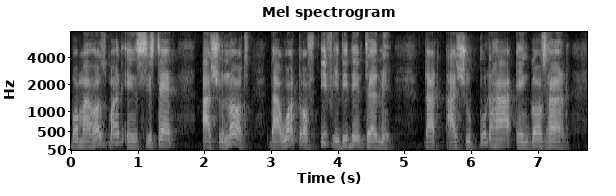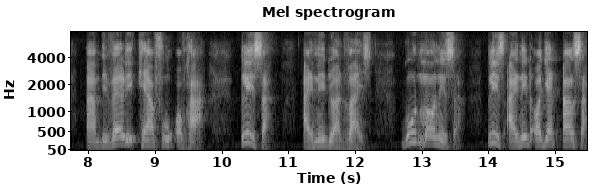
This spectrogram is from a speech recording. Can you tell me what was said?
but my husband insisted I should not. That what of if he didn't tell me that I should put her in God's hand and be very careful of her. Please, sir, I need your advice. Good morning, sir. Please, I need urgent answer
